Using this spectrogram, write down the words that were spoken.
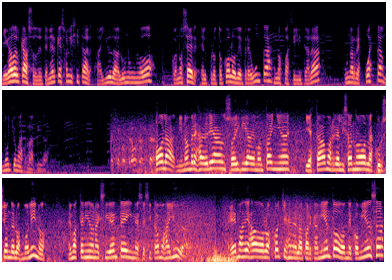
Llegado el caso de tener que solicitar ayuda al 112, conocer el protocolo de preguntas nos facilitará una respuesta mucho más rápida. Hola, mi nombre es Adrián, soy guía de montaña y estábamos realizando la excursión de los molinos. Hemos tenido un accidente y necesitamos ayuda. Hemos dejado los coches en el aparcamiento donde comienza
